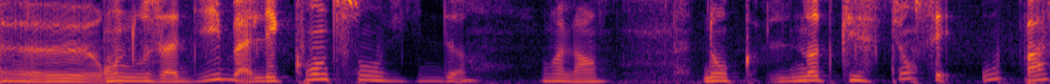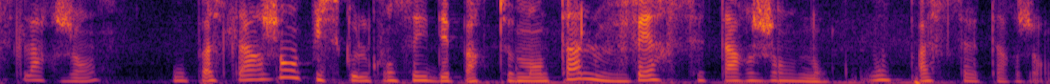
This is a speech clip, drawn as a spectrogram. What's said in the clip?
euh, on nous a dit ben, les comptes sont vides. Voilà. Donc notre question c'est où passe l'argent? Où passe l'argent? Puisque le conseil départemental verse cet argent. Donc où passe cet argent?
